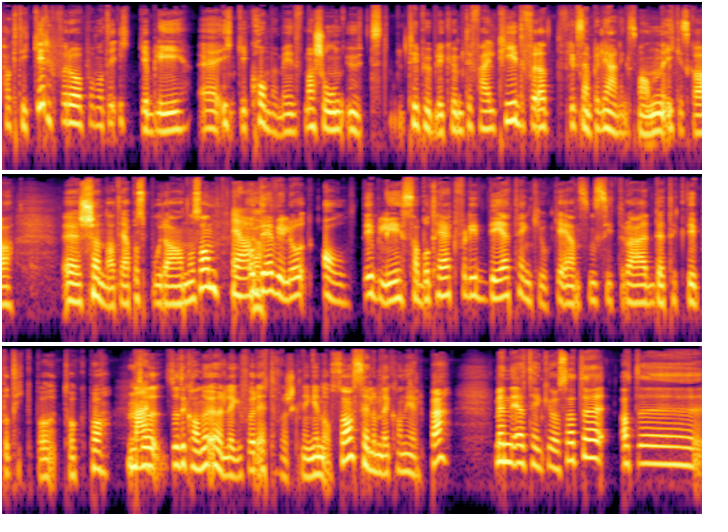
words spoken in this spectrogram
taktikker for å på en måte ikke bli eh, Ikke komme med informasjon ut til publikum til feil tid, for at f.eks. gjerningsmannen ikke skal skjønne at de er på sporet av han og sånn. Ja. Og det vil jo alltid bli sabotert, fordi det tenker jo ikke en som sitter og er detektiv på TikTok på. Så, så det kan jo ødelegge for etterforskningen også, selv om det kan hjelpe. Men jeg tenker jo også at, eh, at eh,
